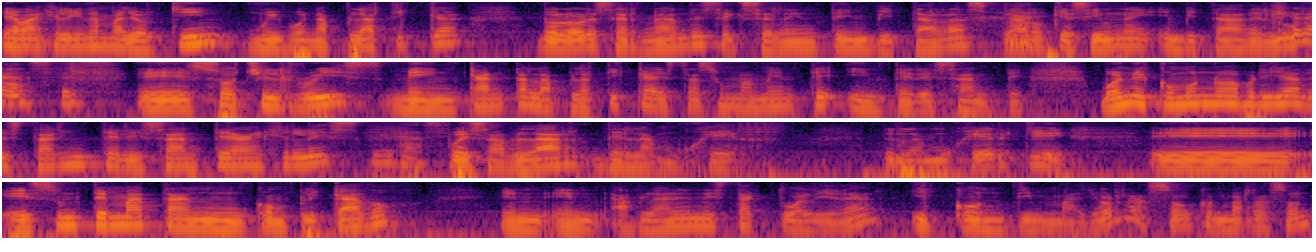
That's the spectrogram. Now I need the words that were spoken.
Evangelina Mallorquín, muy buena plática. Dolores Hernández, excelente invitadas. Claro que sí, una invitada de lujo. Gracias. Eh, Xochitl Ruiz, me encanta la plática, está sumamente interesante. Bueno, ¿y cómo no habría de estar interesante, Ángeles? Gracias. Pues hablar de la mujer, de la mujer que eh, es un tema tan complicado en, en hablar en esta actualidad y con mayor razón, con más razón,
